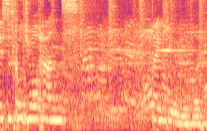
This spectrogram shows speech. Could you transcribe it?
This is called Your Hands. Thank you, everyone.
